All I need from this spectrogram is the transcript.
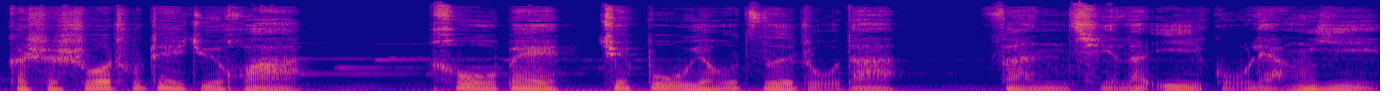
可是说出这句话，后背却不由自主的。泛起了一股凉意。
